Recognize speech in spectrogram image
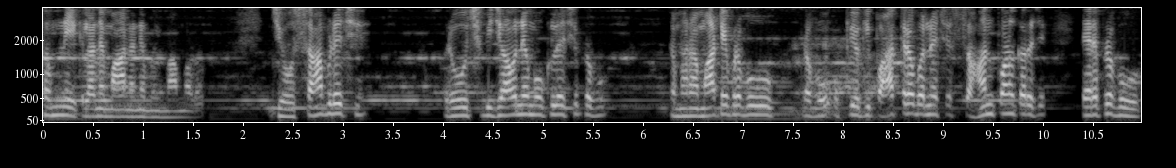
તમને એકલાને માન અને મહિમા મળો. જેઓ સાંભળે છે, રોજ બીજાઓને મોકલે છે પ્રભુ. તમારા માટે પ્રભુ પ્રભુ ઉપયોગી પાત્ર બને છે, સહન પણ કરે છે. ત્યારે પ્રભુ,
